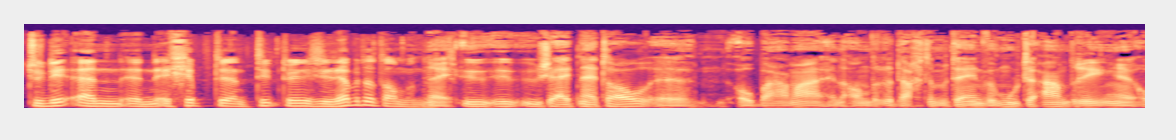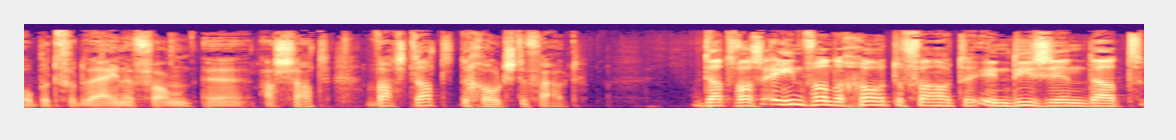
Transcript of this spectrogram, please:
en, en Egypte en Tunesië hebben dat allemaal niet. Nee, u, u, u zei het net al, uh, Obama en anderen dachten meteen... we moeten aandringen op het verdwijnen van uh, Assad. Was dat de grootste fout? Dat was een van de grote fouten in die zin dat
